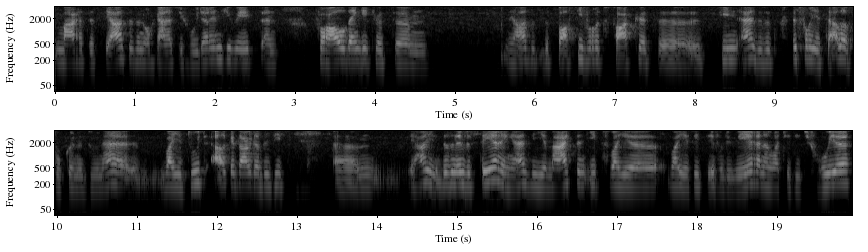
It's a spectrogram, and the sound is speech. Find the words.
Maar het is, ja, het is een organische groei daarin geweest. En vooral denk ik het, ja, de, passie voor het vak, het, uh, zien, hè, dus het, het voor jezelf ook kunnen doen. Hè. Wat je doet elke dag, dat is iets, um, ja, dat is een investering hè, die je maakt in iets wat je, wat je ziet evolueren en wat je ziet groeien.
